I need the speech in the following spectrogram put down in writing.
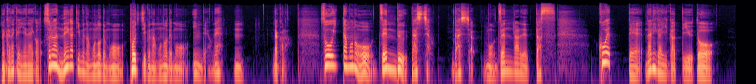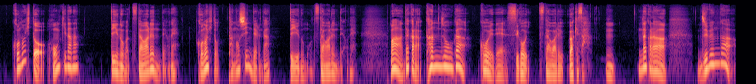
なかなか言えないこと。それはネガティブなものでも、ポジティブなものでもいいんだよね。うん。だから、そういったものを全部出しちゃう。出しちゃう。もう全裸で出す。声って何がいいかっていうと、この人本気だなっていうのが伝わるんだよね。この人楽しんでるなっていうのも伝わるんだよね。まあ、だから感情が声ですごい伝わるわけさ。うん。だから、自分が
